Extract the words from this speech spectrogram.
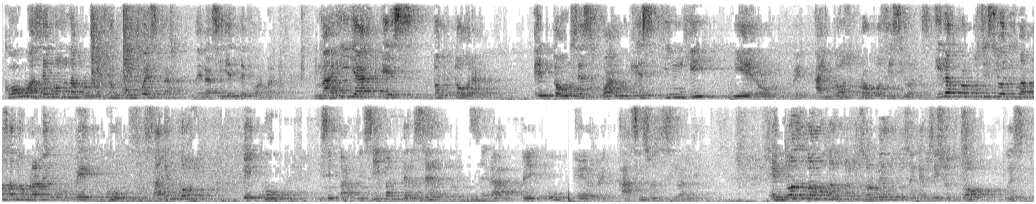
¿Cómo hacemos una proposición compuesta? De la siguiente forma. María es doctora, entonces Juan es ingeniero. Hay dos proposiciones. Y las proposiciones vamos a nombrarle con PQ. Si salen dos, PQ. Y si participan tercer, será PQR, así sucesivamente. Entonces vamos a nosotros resolver nuestros ejercicios propuestos.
